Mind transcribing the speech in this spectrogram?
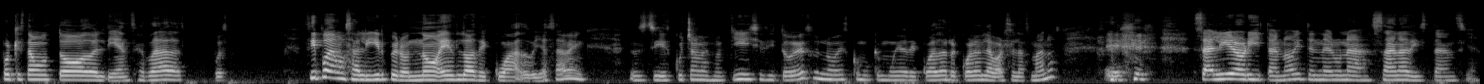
porque estamos todo el día encerradas, pues, sí podemos salir, pero no es lo adecuado, ya saben. Si escuchan las noticias y todo eso, no es como que muy adecuado. Recuerden lavarse las manos. eh, salir ahorita, ¿no? Y tener una sana distancia.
